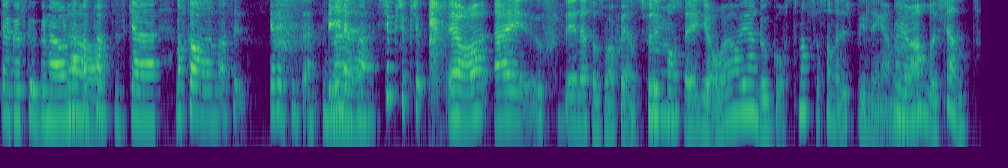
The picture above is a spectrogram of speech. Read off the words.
ögonskuggorna och här Ja. fantastiska mascaran. Alltså, jag vet inte. Vi är mer såhär, köp, köp, köp. Ja, nej usch, det är nästan som man skäms. För Mm. det konstiga är, jag har ju ändå gått massa sådana utbildningar men jag har Mm. aldrig känt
